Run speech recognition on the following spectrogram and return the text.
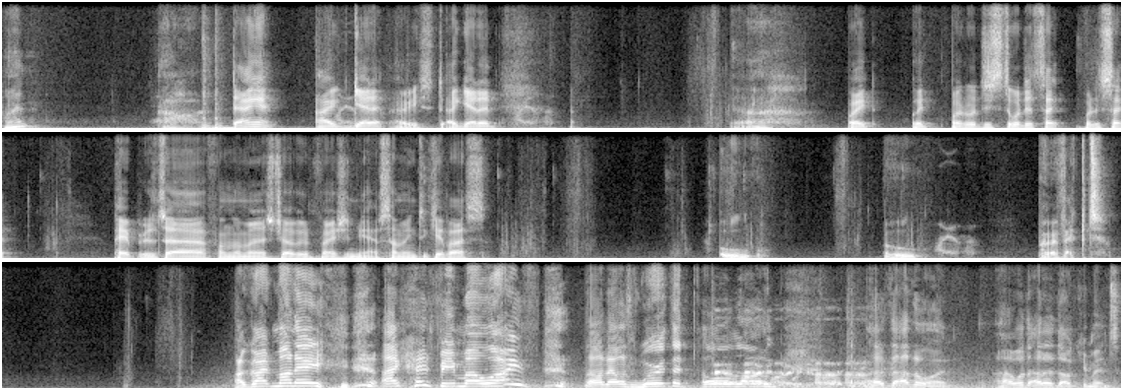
What? Oh, dang it. I get it. I, I get it. Uh, wait, wait. What, what, did, what did it say? What did it say? Papers uh, from the Ministry of Information. You have something to give us? Ooh. Ooh. Perfect. I got money! I can feed my wife! No, that was worth it all along. Uh, the other one. How about the other documents?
